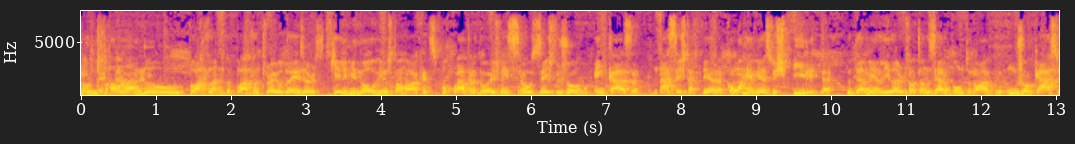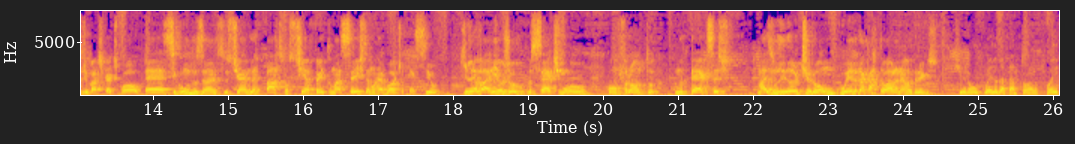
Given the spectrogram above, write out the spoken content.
Vamos falar do Portland, do Portland Trail Blazers, que eliminou o Houston Rockets por 4 a 2, venceu o sexto jogo em casa na sexta-feira com um arremesso espírita do Damian Lillard, faltando 0.9, um jogaço de basquetebol. É, segundos antes, o Chandler Parsons tinha feito uma sexta no rebote ofensivo que levaria o jogo para o sétimo confronto no Texas mas o Lillard tirou um coelho da cartola, né, Rodrigues? Tirou um coelho da cartola. Foi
